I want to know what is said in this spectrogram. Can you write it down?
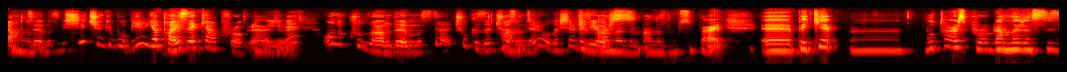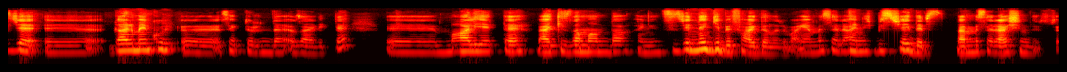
Anladım. yaptığımız bir şey. Çünkü bu bir yapay zekâ programı Evet, yine. evet. Onu kullandığımızda çok hızlı Anladım. çözümlere ulaşabiliyoruz. Anladım, anladım. Süper. Eee, peki, bu tarz programların sizce, eee, gayrimenkul, eee, sektöründe özellikle, eee, maliyette, belki zamanda, hani, sizce ne gibi faydaları var? Yani, mesela, hani, biz şey deriz, ben mesela şimdi işte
